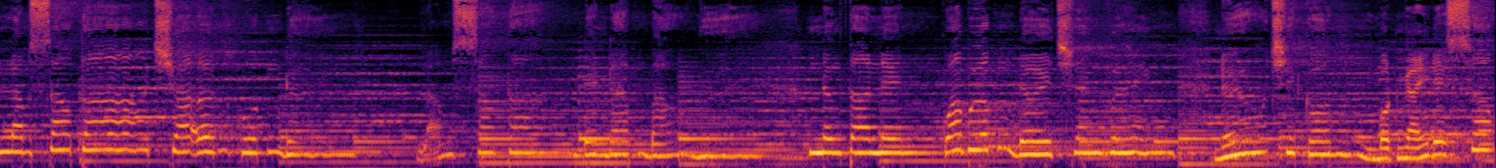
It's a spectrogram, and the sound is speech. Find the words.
làm sao ta trả ơn cuộc đời? Làm sao ta đền đáp bao người? Nâng ta lên qua bước đời tranh vinh nếu chỉ còn một ngày để sống,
